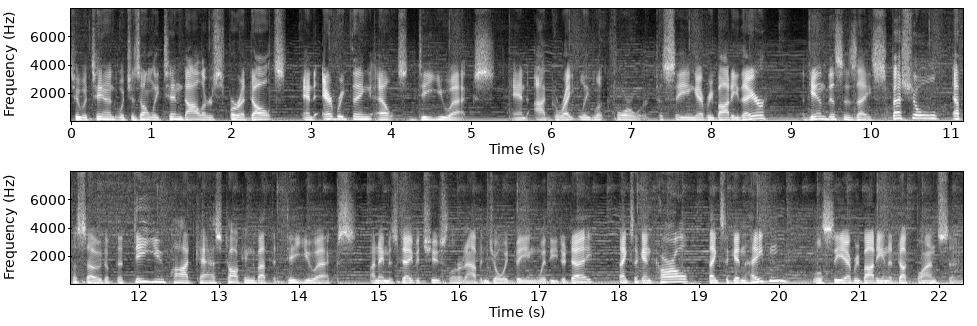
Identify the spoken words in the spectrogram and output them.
to attend, which is only $10 for adults, and everything else DUX. And I greatly look forward to seeing everybody there. Again, this is a special episode of the DU podcast talking about the DUX. My name is David Schusler, and I've enjoyed being with you today. Thanks again, Carl. Thanks again, Hayden. We'll see everybody in a duck blind soon.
